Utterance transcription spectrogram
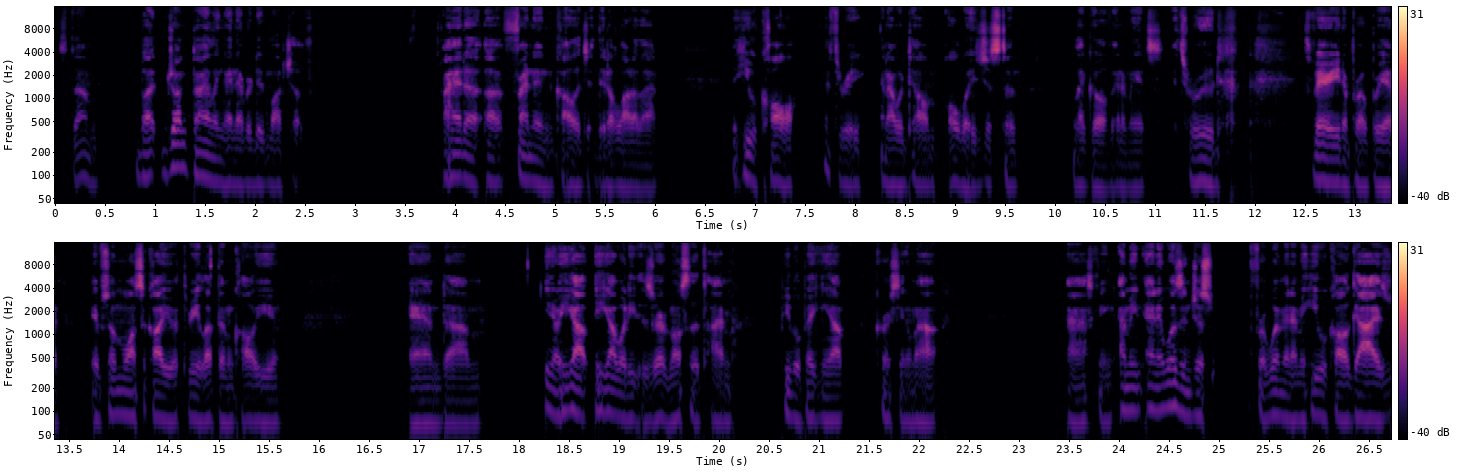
It's dumb. But drunk dialing, I never did much of. I had a, a friend in college that did a lot of that. That he would call the three, and I would tell him always just to let go of it. I mean, it's it's rude, it's very inappropriate. If someone wants to call you a three, let them call you. And um, you know, he got he got what he deserved most of the time. People picking up, cursing him out, asking. I mean, and it wasn't just for women. I mean, he would call guys,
